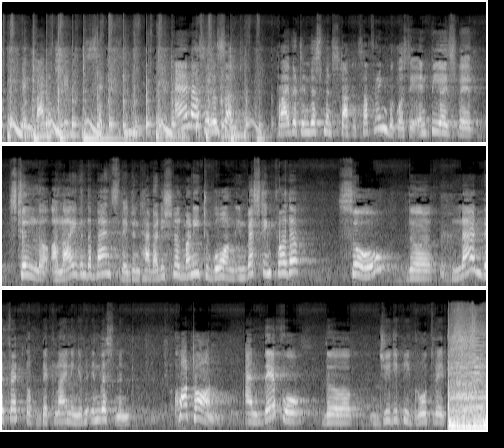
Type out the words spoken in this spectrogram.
twin balance sheet set in. And as a result, private investment started suffering because the NPAs were still uh, alive in the banks. They didn't have additional money to go on investing further. So the lagged effect of declining investment caught on and therefore the GDP growth rate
